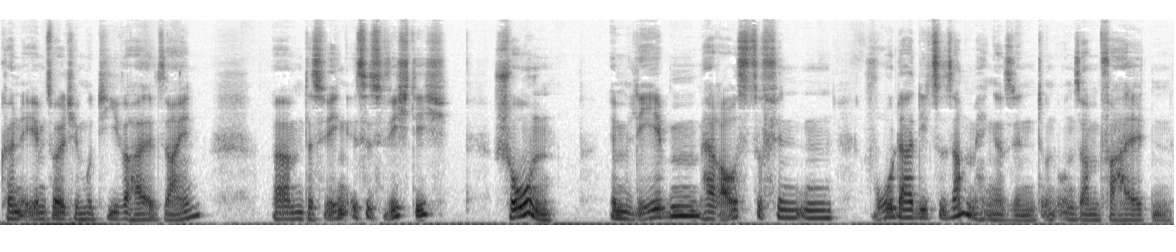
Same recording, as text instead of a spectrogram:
können eben solche Motive halt sein. Ähm, deswegen ist es wichtig, schon im Leben herauszufinden, wo da die Zusammenhänge sind in unserem Verhalten.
